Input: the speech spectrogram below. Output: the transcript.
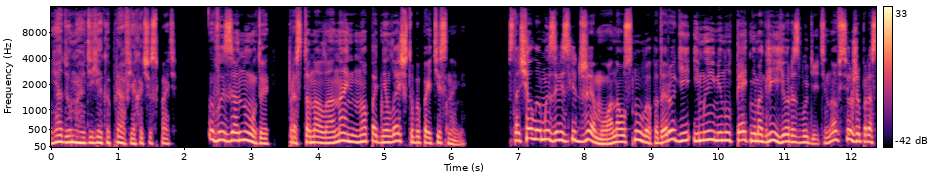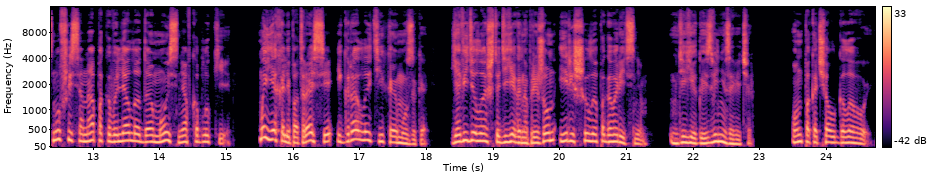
Я думаю, Диего прав, я хочу спать. Вы зануды, Простонала она, но поднялась, чтобы пойти с нами. Сначала мы завезли Джему, она уснула по дороге, и мы минут пять не могли ее разбудить, но все же, проснувшись, она поковыляла домой, сняв каблуки. Мы ехали по трассе, играла тихая музыка. Я видела, что Диего напряжен, и решила поговорить с ним. «Диего, извини за вечер». Он покачал головой.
